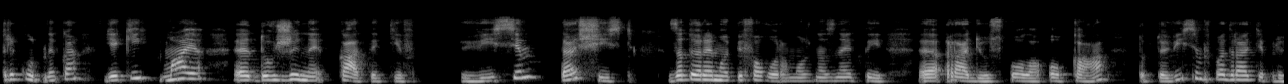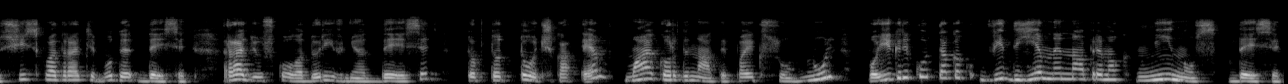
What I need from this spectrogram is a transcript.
трикутника, який має е, довжини катетів 8 та 6. За теоремою Піфагора можна знайти е, радіус кола ОК, тобто 8 в квадраті плюс 6 в квадраті буде 10. Радіус кола дорівнює 10, тобто точка М має координати по х 0, по y, так як від'ємний напрямок мінус 10,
